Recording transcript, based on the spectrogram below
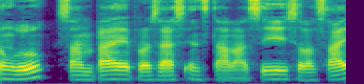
Tunggu sampai proses instalasi selesai.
